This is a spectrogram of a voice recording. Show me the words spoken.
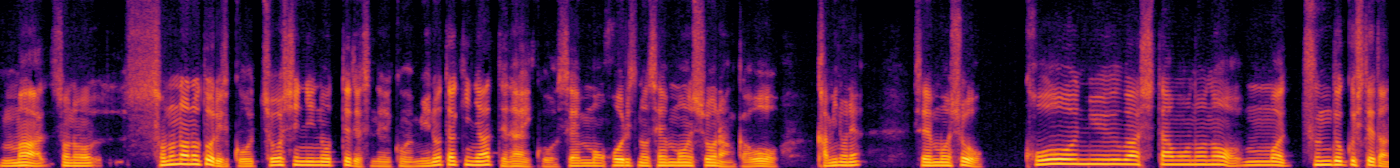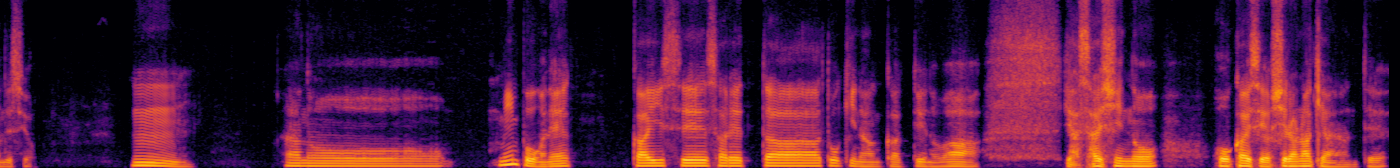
まあ、その、その名の通り、こう、調子に乗ってですね、こう、身の丈に合ってない、こう、専門、法律の専門書なんかを、紙のね、専門書を購入はしたものの、ま、積んどくしてたんですよ。うん。あのー民法がね、改正された時なんかっていうのは、いや、最新の法改正を知らなきゃなんて、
